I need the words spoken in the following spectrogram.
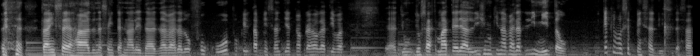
tá encerrado nessa internalidade, na verdade é o Foucault, porque ele está pensando diante de uma prerrogativa é, de, um, de um certo materialismo que na verdade limita-o. O que é que você pensa disso, dessa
